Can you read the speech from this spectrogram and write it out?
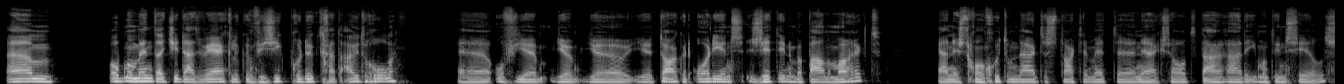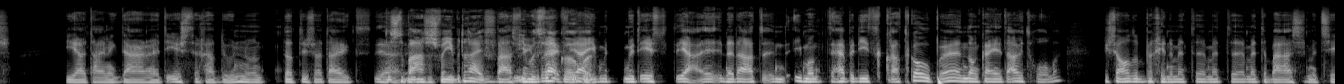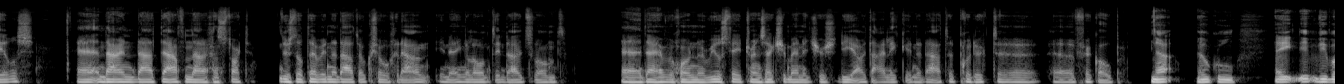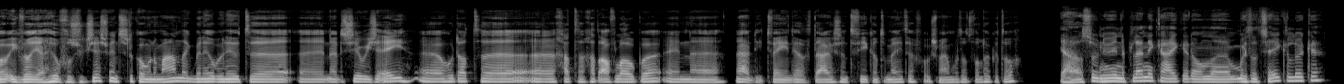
Um, op het moment dat je daadwerkelijk een fysiek product gaat uitrollen, of je, je, je, je target audience zit in een bepaalde markt, ja, dan is het gewoon goed om daar te starten met, nou ja, ik zal het aanraden, iemand in sales die uiteindelijk daar het eerste gaat doen. Want dat is uiteindelijk. Ja, dat is de basis van je bedrijf. Basis je van je bedrijf. Ja, je moet, moet eerst ja, inderdaad een, iemand hebben die het gaat kopen en dan kan je het uitrollen. Ik zal altijd beginnen met, uh, met, uh, met de basis, met sales. Uh, en daar inderdaad daar vandaan gaan starten. Dus dat hebben we inderdaad ook zo gedaan in Engeland, in Duitsland. daar hebben we gewoon real estate transaction managers die uiteindelijk inderdaad het product verkopen. Ja, heel cool. Hey, Wibo, ik wil je heel veel succes wensen de komende maanden. Ik ben heel benieuwd uh, uh, naar de Series uh, hoe dat gaat, gaat aflopen. En nou, die 32.000 vierkante meter, volgens mij moet dat wel lukken, toch? Ja, als we nu in de planning kijken, dan moet dat zeker lukken.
